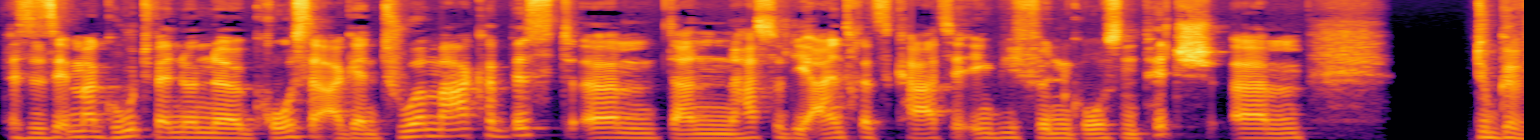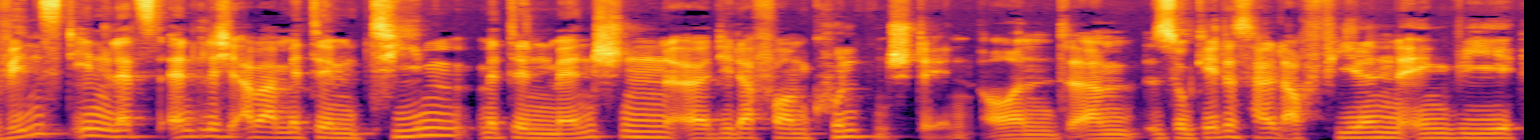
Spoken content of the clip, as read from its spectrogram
es ist immer gut, wenn du eine große Agenturmarke bist, ähm, dann hast du die Eintrittskarte irgendwie für einen großen Pitch. Ähm, Du gewinnst ihn letztendlich aber mit dem Team, mit den Menschen, äh, die da vor dem Kunden stehen. Und ähm, so geht es halt auch vielen irgendwie,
